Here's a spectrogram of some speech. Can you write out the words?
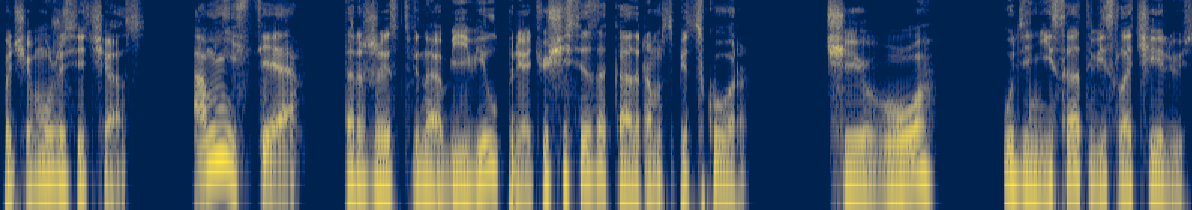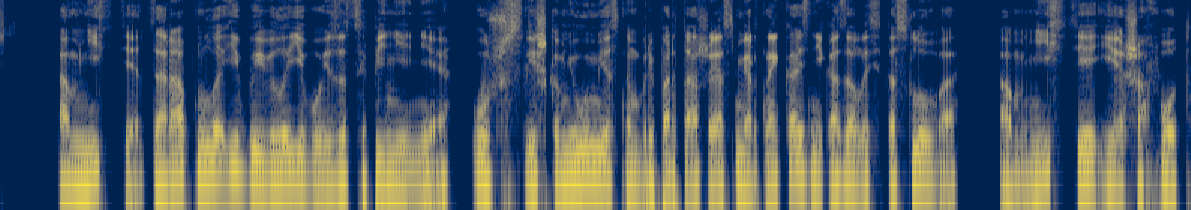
почему же сейчас? Амнистия! Торжественно объявил прячущийся за кадром спецкор. Чего? У Дениса отвисла челюсть. Амнистия царапнула и вывела его из оцепенения. Уж слишком неуместным в репортаже о смертной казни казалось это слово. Амнистия и эшафот.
